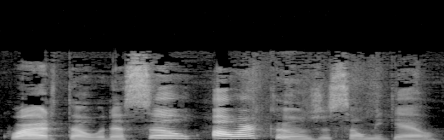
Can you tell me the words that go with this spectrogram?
Quarta oração ao Arcanjo São Miguel.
